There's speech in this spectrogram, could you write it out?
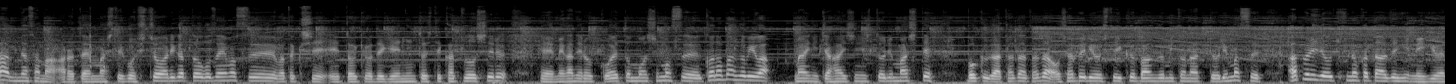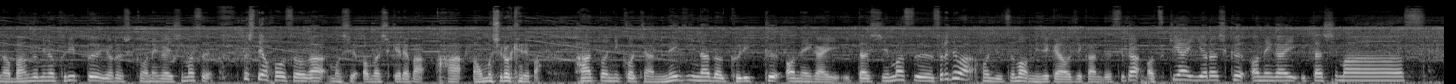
さあ皆様改めましてご視聴ありがとうございます。私東京で芸人として活動している、えーメガネロック親と申します。この番組は毎日配信しておりまして僕がただただおしゃべりをしていく番組となっております。アプリでお聞きの方はぜひ右上の番組のクリップよろしくお願いします。そして放送がもし面白ければは面白ければハートニコちゃんネギなどクリックお願いいたします。それでは本日も短いお時間ですがお付き合いよろしくお願いいたします。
